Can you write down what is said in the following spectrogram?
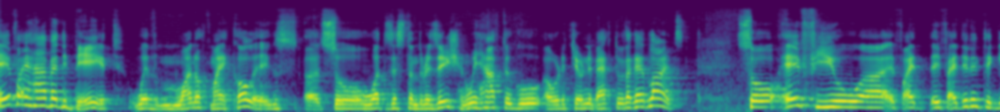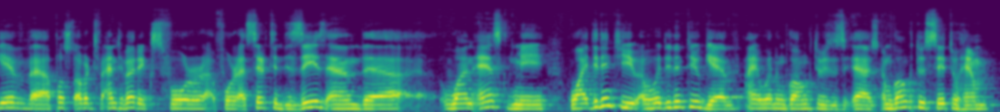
If I have a debate with one of my colleagues, uh, so what's the standardization? We have to go or return back to the guidelines. So if you, uh, if I, if I didn't give uh, post-operative antibiotics for for a certain disease, and uh, one asked me why didn't you, why didn't you give? I, I'm going to, uh, I'm going to say to him,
